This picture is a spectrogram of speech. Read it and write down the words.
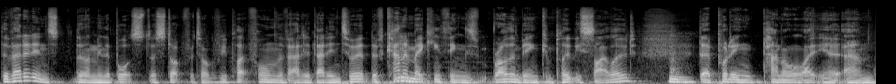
They've added in. I mean, they bought a stock photography platform. They've added that into it. They've kind of Mm. making things rather than being completely siloed. Mm. They're putting panel like you know, um,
